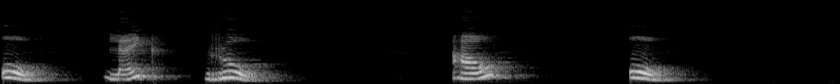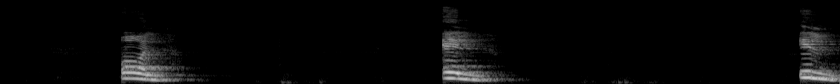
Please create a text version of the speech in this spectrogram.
O, like row. Ow, O. All. L. Ill.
